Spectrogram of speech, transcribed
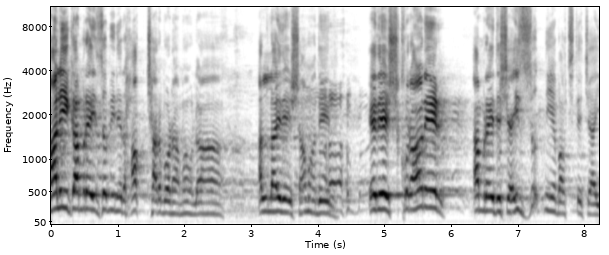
মালিক, আমরা এই জমিনের হক ছাড়বো না মৌলা আল্লাহ এদেশ আমাদের, এদেশ কোরআনের, আমরা এদেশে ইজ্জত নিয়ে বাঁচতে চাই,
